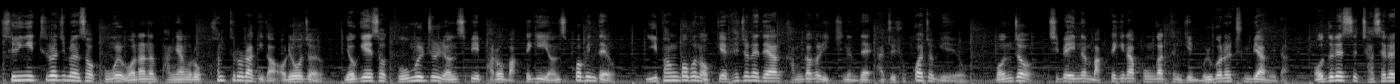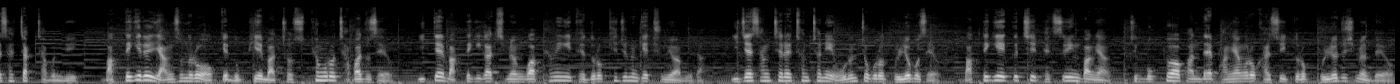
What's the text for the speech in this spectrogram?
스윙이 틀어지면서 공을 원하는 방향으로 컨트롤하기가 어려워져요. 여기에서 도움을 줄 연습이 바로 막대기 연습법인데요. 이 방법은 어깨 회전에 대한 감각을 익히는데 아주 효과적이에요. 먼저 집에 있는 막대기나 봉 같은 긴 물건을 준비합니다. 어드레스 자세를 살짝 잡은 뒤 막대기를 양손으로 어깨 높이에 맞춰 수평으로 잡아주세요. 이때 막대기가 지면과 평행이 되도록 해주는 게 중요합니다. 이제 상체를 천천히 오른쪽으로 돌려보세요. 막대기의 끝이 백스윙 방향, 즉 목표와 반대 방향으로 갈 수 있도록 돌려주시면 돼요.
